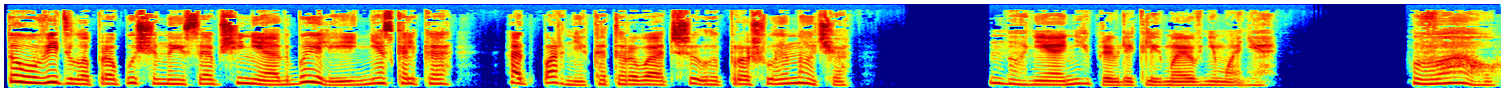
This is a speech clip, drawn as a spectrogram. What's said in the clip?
то увидела пропущенные сообщения от Белли и несколько от парня, которого отшила прошлой ночью. Но не они привлекли мое внимание. Вау.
